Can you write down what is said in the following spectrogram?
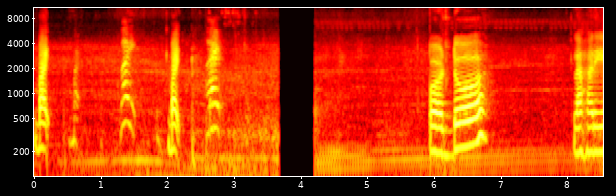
ಬಾಯ್ ಬಾಯ್ ಪಡ್ಡು. ಲಹರಿ.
